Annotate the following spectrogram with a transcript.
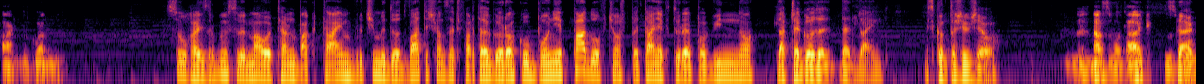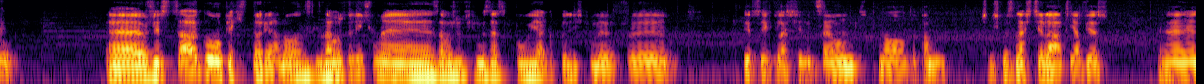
Tak, dokładnie. Słuchaj, zrobimy sobie mały turn back time, wrócimy do 2004 roku, bo nie padło wciąż pytanie, które powinno, dlaczego deadline? I skąd to się wzięło? Nazwa, tak? Zespołu. Tak. E, wiesz co, głupia historia. No, założyliśmy, założyliśmy zespół, jak byliśmy w pierwszej klasie liceum, no to tam 16 lat, ja wiesz, e,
